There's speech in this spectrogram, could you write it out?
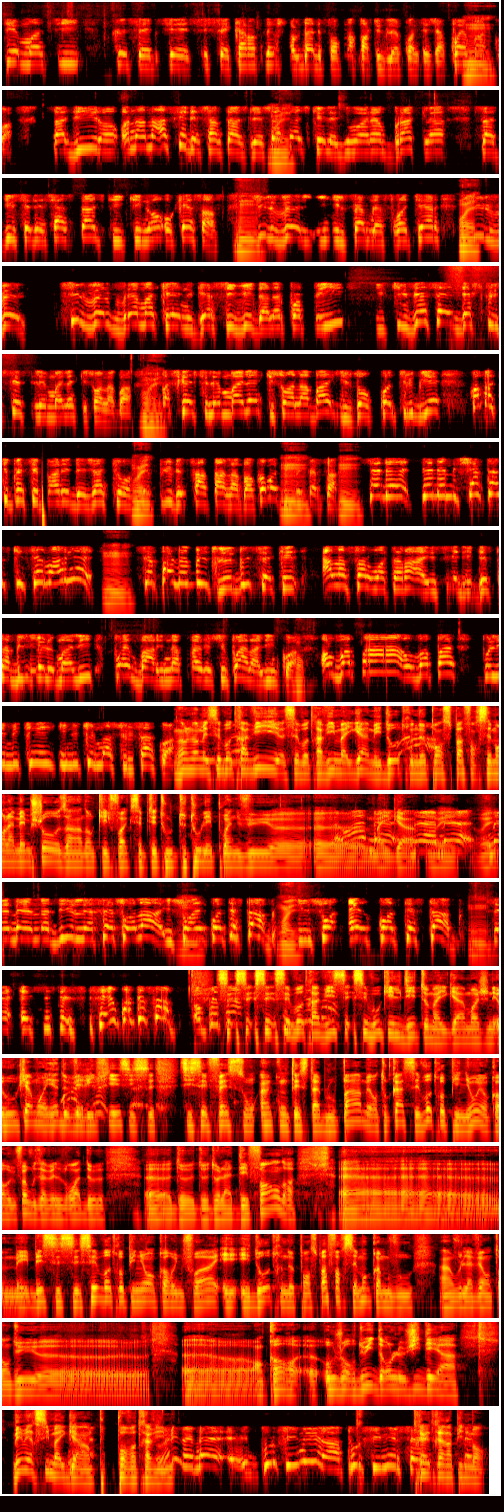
démenti que ces, ces, ces 49 soldats ne font pas partie de leur contingent. Point hmm. quoi. C'est-à-dire, euh, on en a assez de chantages. Les chantages que les Ivoiriens braquent là, c'est-à-dire, c'est des chantages qui, qui n'ont aucun sens. Hmm. S'ils veulent, ils, ferment les frontières. S'ils veulent, S'ils veulent vraiment créer une guerre civile dans leur propre pays, qu'ils essaient d'expulser les Maliens qui sont là-bas. Parce que les Maliens qui sont là-bas, ils ont contribué. Comment tu peux séparer des gens qui ont fait plus de 100 ans là-bas? Comment tu peux hmm. faire ça? Hmm. C'est des, des chantages qui servent à rien. Hmm. C'est pas le but. Le but, c'est que Alassane Ouattara a essayé de déstabiliser le Mali. Point barre, il n'a pas reçu point à la ligne. Quoi. On va pas, on va pas polémiquer inutilement sur ça. Quoi. Non, non, mais c'est votre avis, c'est votre avis, Maïga, mais d'autres ne pensent pas forcément la même chose. Hein, donc il faut accepter tous les points de vue, euh, euh, Maïga. Mais, mais, mais, dire, les faits sont là, ils sont mm. incontestables. Ils sont incontestables. Mm. C'est incontestable. C'est votre avis, c'est vous qui le dites, Maïga. Moi, je n'ai aucun moyen de vérifier si, si ces faits sont incontestables ou pas, mais en tout cas, c'est votre opinion et encore une fois, vous avez le droit de euh, de, de, de, la défendre. Euh, mais, mais c'est votre opinion encore une fois, et, et d'autres ne pensent pas forcément comme vous. Hein, vous l'avez entendu euh, encore aujourd'hui dans le JDA. Mais merci Maïga hein, pour, votre avis. Pour finir, pour finir, très très rapidement.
